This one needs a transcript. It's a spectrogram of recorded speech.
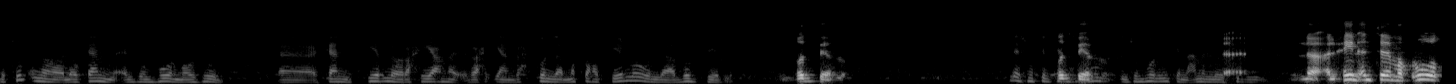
بتشوف إنه لو كان الجمهور موجود آه، كان بيرلو راح يعمل راح يعني راح تكون لمصلحة بيرلو ولا ضد بيرلو؟ ضد بيرلو. ليش ممكن ضد بيرلو. الجمهور يمكن عمل له لا الحين أنت مفروض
